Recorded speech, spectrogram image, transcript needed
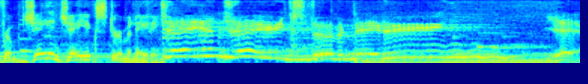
from J&J Exterminating. J&J Exterminating. Yeah.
